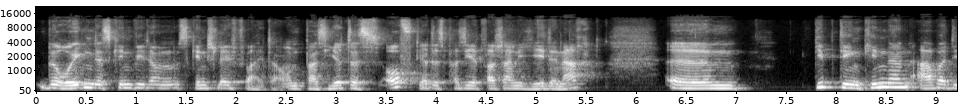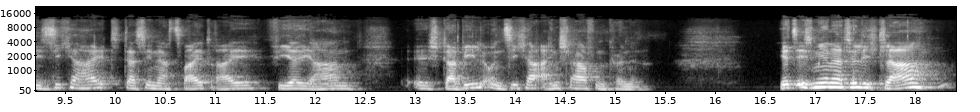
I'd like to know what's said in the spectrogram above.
beruhigen das Kind wieder und das Kind schläft weiter. Und passiert das oft? Ja, das passiert wahrscheinlich jede Nacht ähm, gibt den Kindern aber die Sicherheit, dass sie nach zwei, drei, vier Jahren äh, stabil und sicher einschlafen können. Jetzt ist mir natürlich klar,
